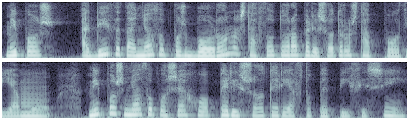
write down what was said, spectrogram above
Μήπως αντίθετα νιώθω πως μπορώ να σταθώ τώρα περισσότερο στα πόδια μου. Μήπως νιώθω πως έχω περισσότερη αυτοπεποίθηση;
